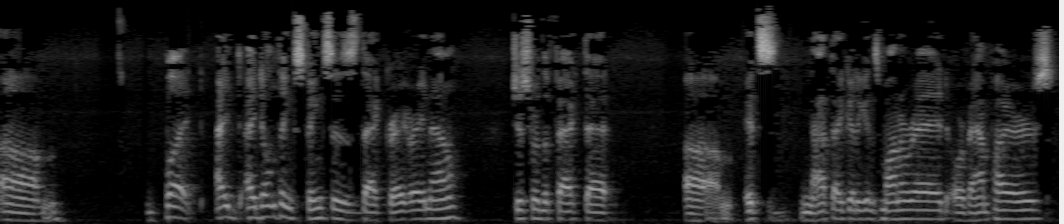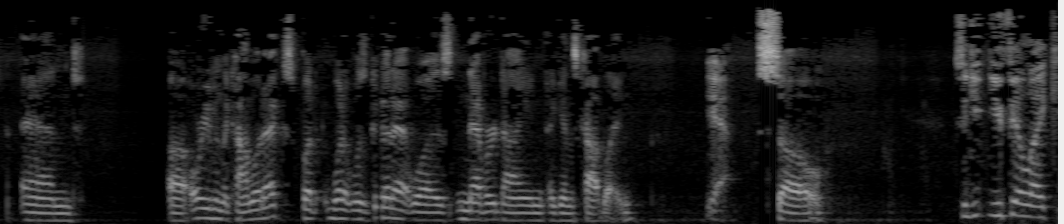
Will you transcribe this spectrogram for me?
um, but I I don't think Sphinx is that great right now, just for the fact that um, it's not that good against mono red or vampires and uh, or even the combo decks. But what it was good at was never dying against Caw-Blade. yeah. So So do you, you feel like?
